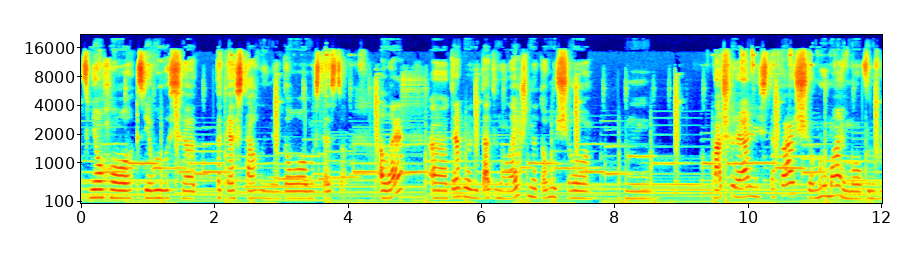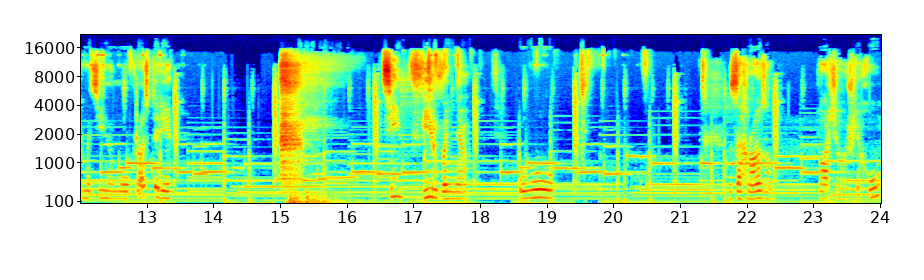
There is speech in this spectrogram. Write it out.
в нього з'явилося таке ставлення до мистецтва. Але а, треба віддати належне тому, що наша реальність така, що ми маємо в інформаційному просторі ці вірвання у загрозу творчого шляху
